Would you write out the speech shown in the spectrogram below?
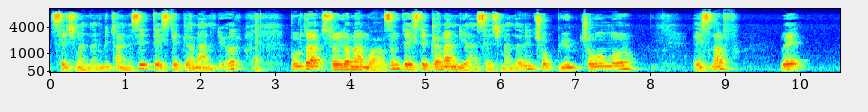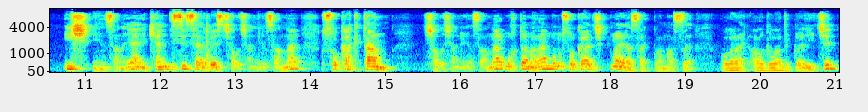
seçmenden bir tanesi desteklemem diyor. Burada söylemem lazım. Desteklemem diyen seçmenlerin çok büyük çoğunluğu esnaf ve iş insanı. Yani kendisi serbest çalışan insanlar, sokaktan çalışan insanlar muhtemelen bunu sokağa çıkma yasaklaması olarak algıladıkları için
